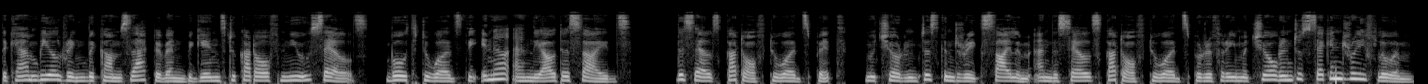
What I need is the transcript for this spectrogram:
The cambial ring becomes active and begins to cut off new cells, both towards the inner and the outer sides. The cells cut off towards pith mature into secondary xylem and the cells cut off towards periphery mature into secondary phloem.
